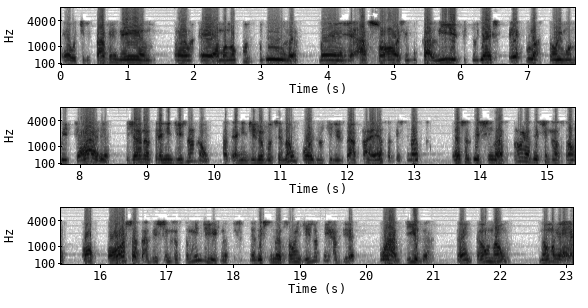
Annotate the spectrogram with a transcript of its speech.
é, utilizar veneno, a, é, a monocultura, é, a soja, o eucalipto e a imobiliária, já na terra indígena não. A terra indígena você não pode utilizar para essa destinação. Essa destinação é a destinação oposta da destinação indígena. E a destinação indígena tem a ver com a vida. Né? Então, não, não é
